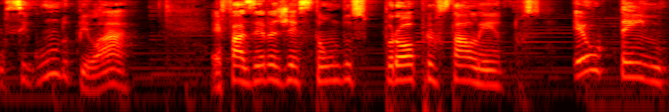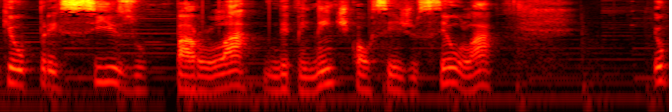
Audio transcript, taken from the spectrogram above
O segundo pilar é fazer a gestão dos próprios talentos. Eu tenho o que eu preciso para o lá, independente qual seja o seu lá, eu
